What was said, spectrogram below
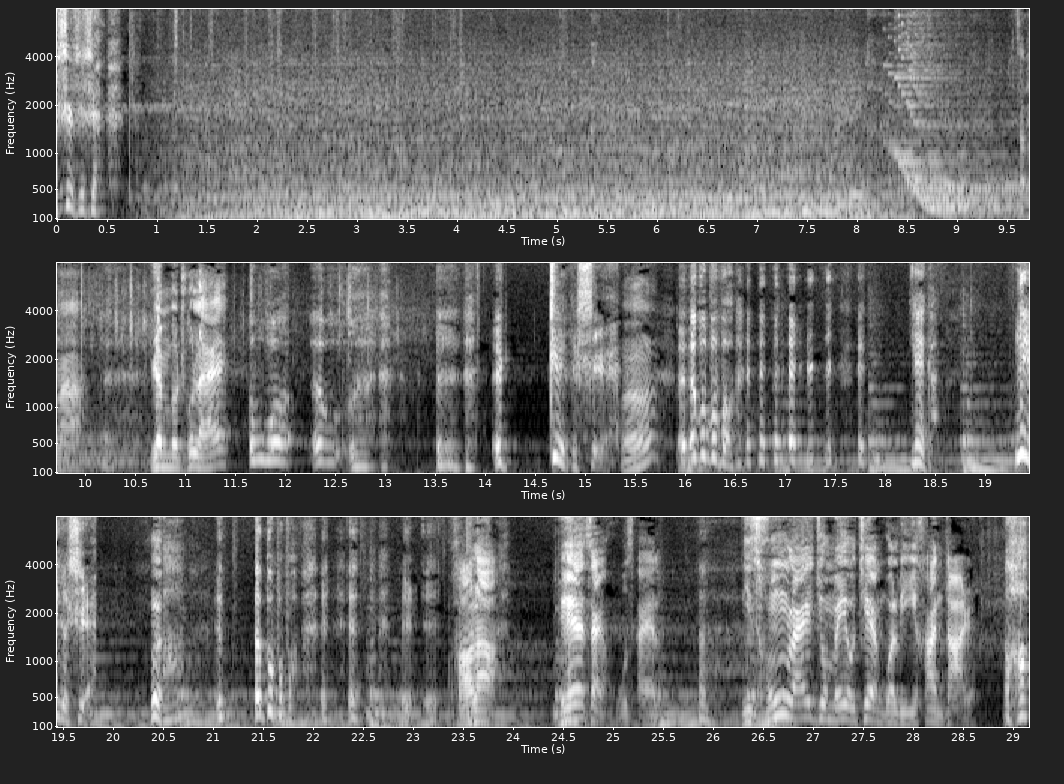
是是是。怎么认不出来？我呃我呃呃，这个是嗯呃不不不那个。那个是，啊，呃，不不不，好了，别再胡猜了。你从来就没有见过李汉大人啊！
